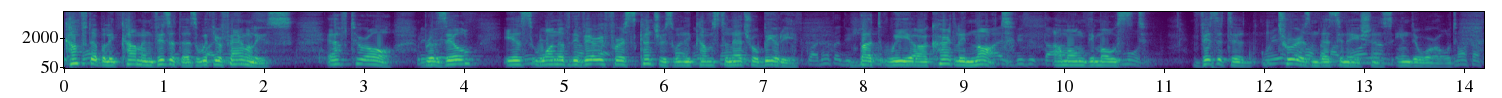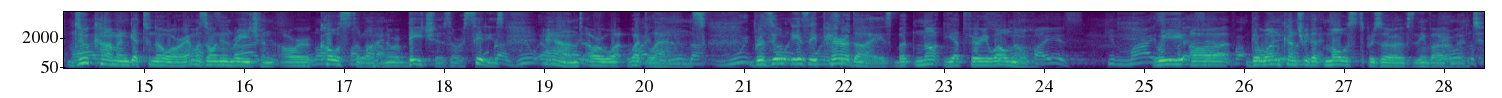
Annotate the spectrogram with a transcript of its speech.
comfortably come and visit us with your families. After all, Brazil is one of the very first countries when it comes to natural beauty, but we are currently not among the most visited tourism destinations in the world. Do come and get to know our Amazonian region, our coastline, our beaches, our cities, and our wetlands. Brazil is a paradise, but not yet very well known. We are the one country that most preserves the environment.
